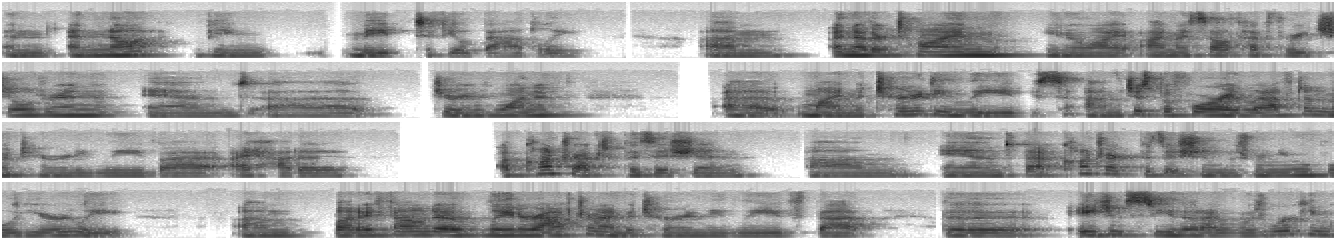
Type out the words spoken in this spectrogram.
and, and not being made to feel badly. Um, another time, you know, I, I myself have three children, and uh, during one of uh, my maternity leaves, um, just before I left on maternity leave, uh, I had a, a contract position, um, and that contract position was renewable yearly. Um, but I found out later after my maternity leave that the agency that I was working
